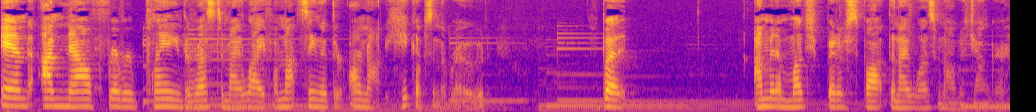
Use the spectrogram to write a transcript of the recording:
and I'm now forever planning the rest of my life. I'm not saying that there are not hiccups in the road, but I'm in a much better spot than I was when I was younger.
